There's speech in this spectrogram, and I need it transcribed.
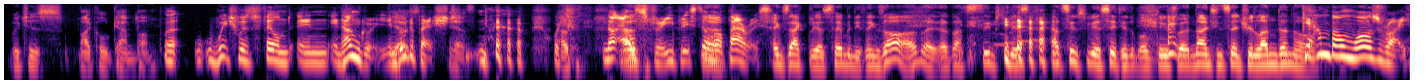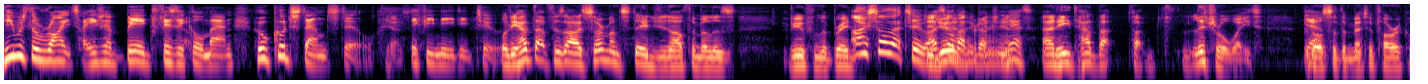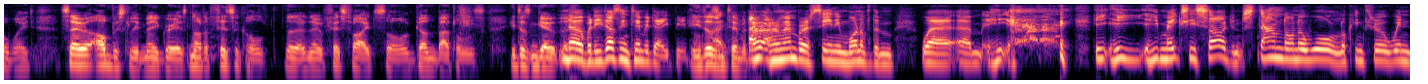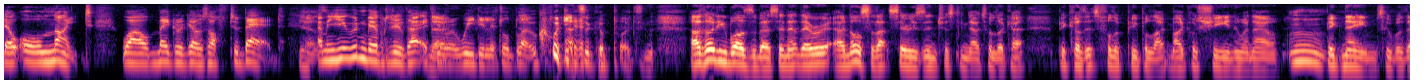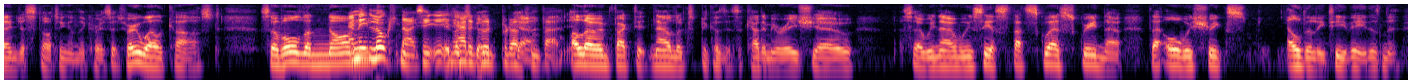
which is Michael Gambon. Well, which was filmed in, in Hungary, in Yes, Budapest. yes. Which- As- not Elstree, but it's still Yeah, not Paris. Exactly, as so many things are. they? That seems to be a, that seems to be a city that will do for 19th century London. Or Gambon was right. He was the right side. He's a big physical man who could stand still Yes. if he needed to. well, he had that. phys- I saw him on stage in Arthur Miller's View from the Bridge. I saw that too. I Did saw you? that Okay, production, yeah. yes. And he'd had that, that literal weight, but Yeah. also the metaphorical weight. So obviously, Maigret is not a physical. There are no fistfights or gun battles. He doesn't go there. No, but he does intimidate people. He does intimidate. I, I remember a scene in one of them where um, he, he he he makes his sergeant stand on a wall looking through a window all night while Maigret goes off to bed. Yes. I mean, you wouldn't be able to do that if you were a weedy little bloke, would you? That's a good point. Isn't it? I thought he was the best, and there were, and also that series is interesting now to look at because it's full of people like Michael Sheen who are now Mm. big names who were then just starting in the career. So it's very well cast. So of all the non, and it looked nice. It, it, It had a good, production yeah. value. Although, in fact, it now looks because it's Academy ratio. So we now we see a, that square screen now that always shrieks elderly TV, doesn't it?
